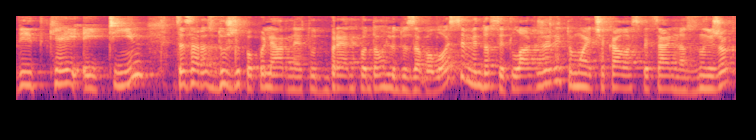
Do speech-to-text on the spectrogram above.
від K18. Це зараз дуже популярний тут бренд по догляду за волоссям. Він досить лакжері, тому я чекала спеціально знижок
